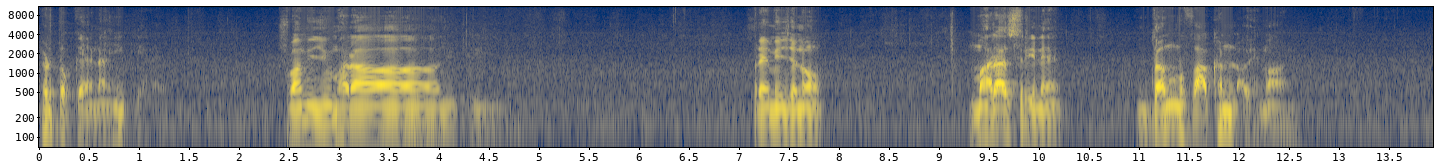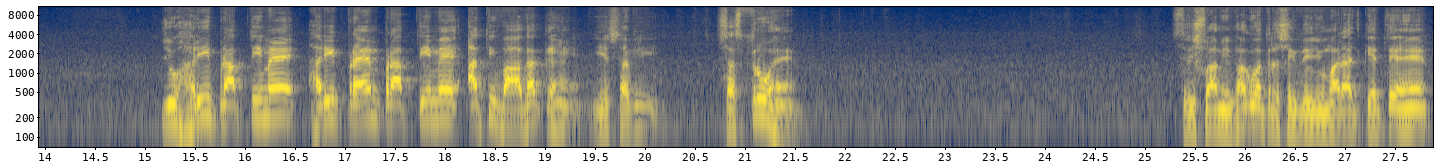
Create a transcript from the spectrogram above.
फिर तो कहना ही क्या है। स्वामी जी महाराज प्रेमी जनों, महाराज श्री ने दम्भ पाखंड अभिमान जो हरि प्राप्ति में, हरि प्रेम प्राप्ति में अति बाधक हैं, ये सभी शत्रु हैं। श्री स्वामी भगवत ऋषिकदेव जी महाराज कहते हैं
